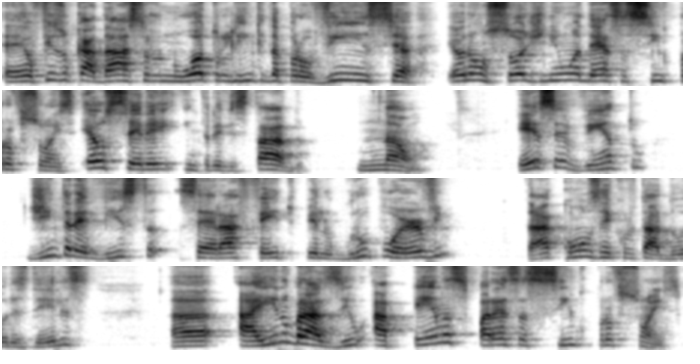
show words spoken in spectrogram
É, eu fiz o cadastro no outro link da província, eu não sou de nenhuma dessas cinco profissões. Eu serei entrevistado? Não. Esse evento de entrevista será feito pelo Grupo Irving, tá? com os recrutadores deles, uh, aí no Brasil, apenas para essas cinco profissões.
